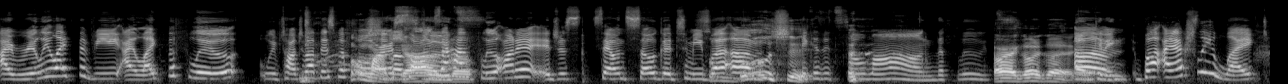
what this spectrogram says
I really like the beat. I like the flute. We've talked about this before. Oh my Songs that bro. have flute on it, it just sounds so good to me. Some but um, bullshit. Because it's so long. The flute. All right, go ahead, go ahead. Oh, I'm um, kidding. But I actually liked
